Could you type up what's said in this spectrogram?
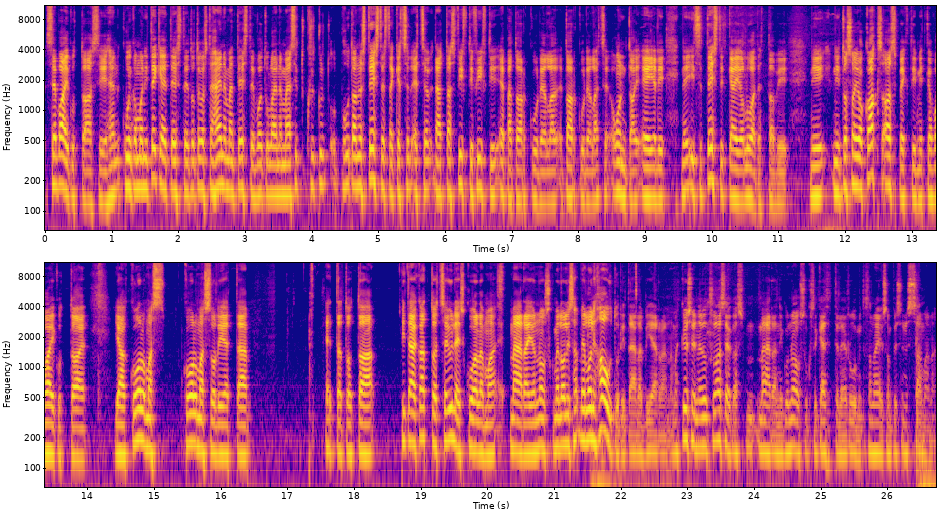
se vaikuttaa siihen, kuinka moni tekee testejä. Totta kai tehdään enemmän testejä, voi tulla enemmän. Ja sitten kun puhutaan myös testeistä, että että se näyttäisi 50-50 epätarkkuudella, tarkkuudella, että se on tai ei, eli ne itse testitkään ei ole luotettavia, niin, niin tuossa on jo kaksi aspektia, mitkä vaikuttaa. Ja kolmas, kolmas oli, että, että tota, pitää katsoa, että se yleiskuolemamäärä ei ole noussut. Meillä oli, meillä oli hauturi täällä vieraana. Mä kysyin, että onko asiakasmäärä niin noussut, kun se käsittelee ruumiita. Sanoin, että se on pysynyt samana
